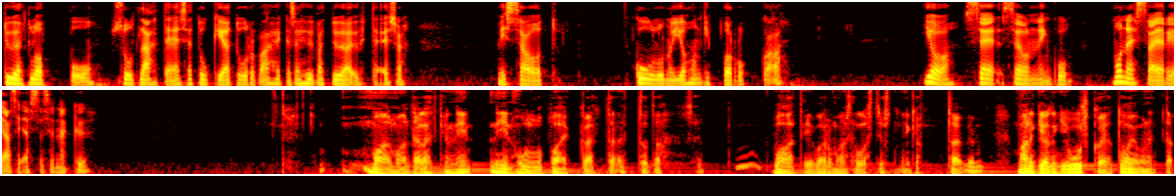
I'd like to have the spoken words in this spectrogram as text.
Työt loppuu, sulta lähtee se tuki ja turva, eikä se hyvä työyhteisö, missä oot kuulunut johonkin porukkaa. Joo, se, se on niin kuin monessa eri asiassa se näkyy. Maailma on tällä hetkellä niin, niin hullu paikka, että, että, että tota, se vaatii varmaan sellaista just niin kuin, tai mä ainakin jotenkin uskon ja toivon, että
